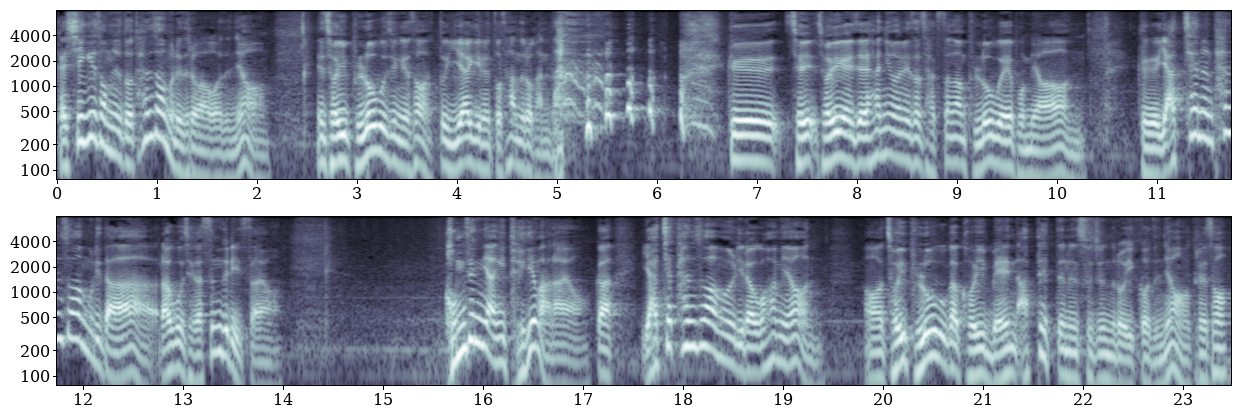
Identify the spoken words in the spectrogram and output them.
그러니까 식이섬유도 탄수화물에 들어가거든요. 저희 블로그 중에서 또 이야기는 또 산으로 간다. 그 제, 저희가 이제 한의원에서 작성한 블로그에 보면 그 야채는 탄수화물이다라고 제가 쓴 글이 있어요. 검색량이 되게 많아요. 그러니까 야채 탄수화물이라고 하면 어, 저희 블로그가 거의 맨 앞에 뜨는 수준으로 있거든요. 그래서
